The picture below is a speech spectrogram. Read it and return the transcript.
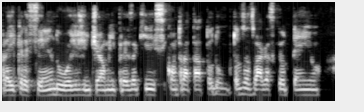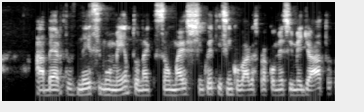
para ir crescendo, hoje a gente é uma empresa que se contratar todo, todas as vagas que eu tenho abertas nesse momento, né, que são mais de 55 vagas para começo imediato,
